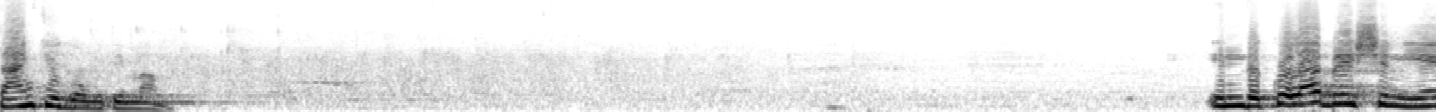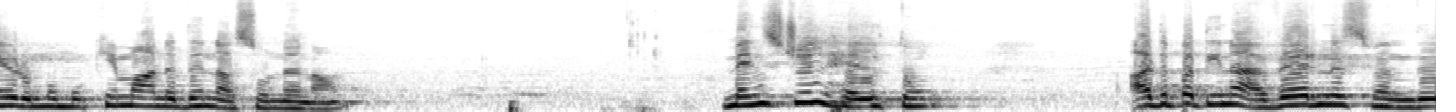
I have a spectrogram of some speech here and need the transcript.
தேங்க்யூ கோமதி மேம் இந்த கொலாபரேஷன் ஏன் ரொம்ப முக்கியமானதுன்னு நான் சொன்னேன்னா மென்ஸ்ட்ரல் ஹெல்த்தும் அது பற்றின அவேர்னஸ் வந்து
